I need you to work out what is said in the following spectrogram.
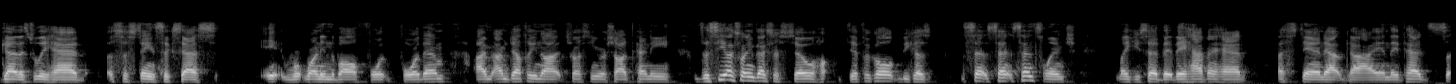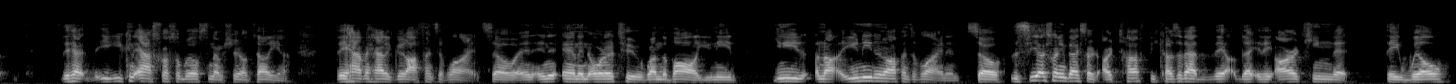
guy that's really had a sustained success in, running the ball for for them. I'm, I'm definitely not trusting Rashad Penny. The Seahawks running backs are so difficult because since, since Lynch, like you said, they, they haven't had a standout guy, and they've had they had, you can ask Russell Wilson. I'm sure he'll tell you they haven't had a good offensive line. So and and, in order to run the ball, you need you need an you need an offensive line. And so the Seahawks running backs are, are tough because of that. They they are a team that they will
